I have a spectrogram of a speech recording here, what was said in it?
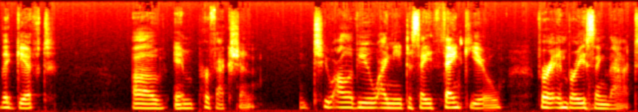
the gift of imperfection. To all of you, I need to say thank you for embracing that.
